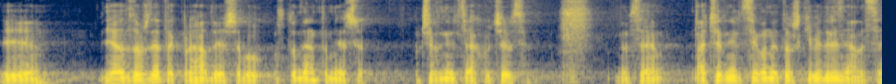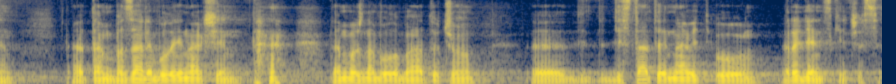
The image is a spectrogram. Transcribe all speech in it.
І я завжди так пригадую, я ще був студентом, я ще у Чернівцях учився. Все. А Чернівці вони трошки відрізнялися. Там базари були інакші, там можна було багато чого е, дістати навіть у радянські часи.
